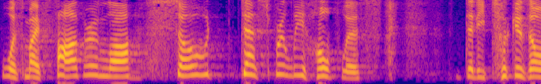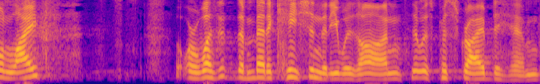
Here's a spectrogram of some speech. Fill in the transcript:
Was my father in law so desperately hopeless that he took his own life? Or was it the medication that he was on that was prescribed to him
